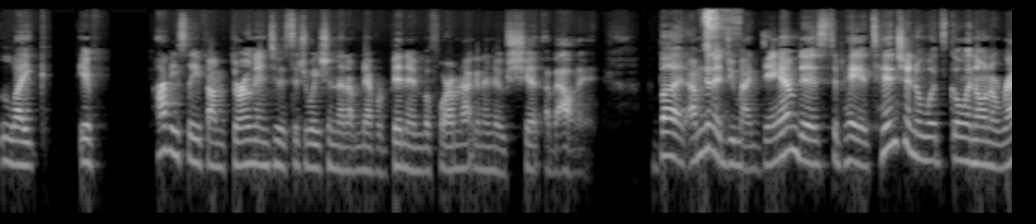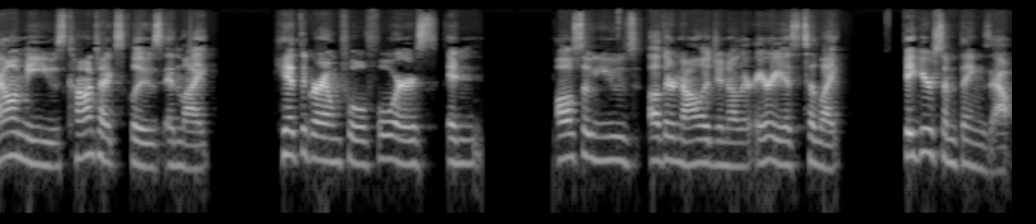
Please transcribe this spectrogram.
like if obviously if I'm thrown into a situation that I've never been in before, I'm not going to know shit about it. But I'm going to do my damnedest to pay attention to what's going on around me, use context clues and like hit the ground full force and also use other knowledge in other areas to like figure some things out.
